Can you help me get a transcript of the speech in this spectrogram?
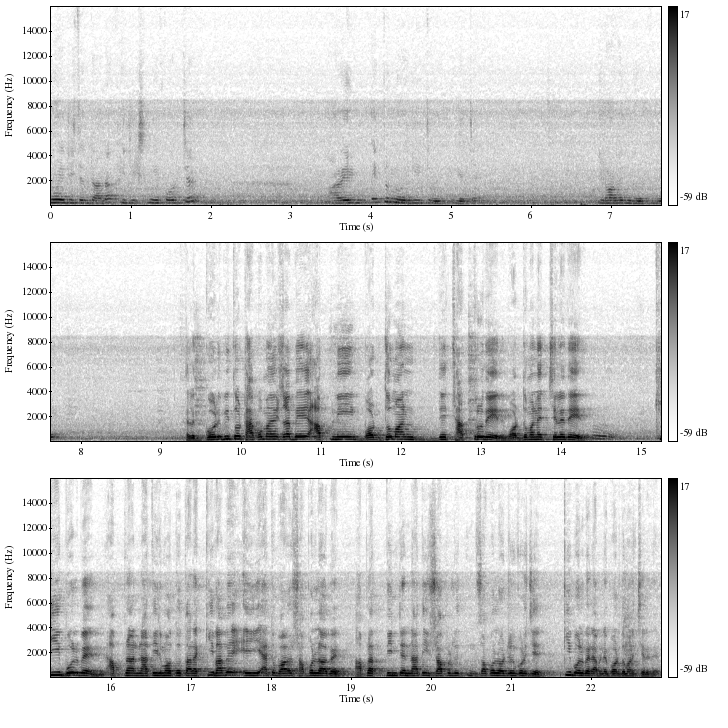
নৈরিতের দাদা ফিজিক্স নিয়ে পড়ছে। আর এই একটু নৈরিত ইয়েতে তাহলে গর্বিত ঠাকুমা হিসাবে আপনি বর্ধমানের ছাত্রদের বর্ধমানের ছেলেদের হুম। কি বলবেন? আপনার নাতির মতো তারা কীভাবে এই এত ভালো সাফল্য হবে? আপনার তিনটে নাতি সাফল্য সাফল্য অর্জন করেছে। কি বলবেন আপনি বর্ধমানের ছেলেদের?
